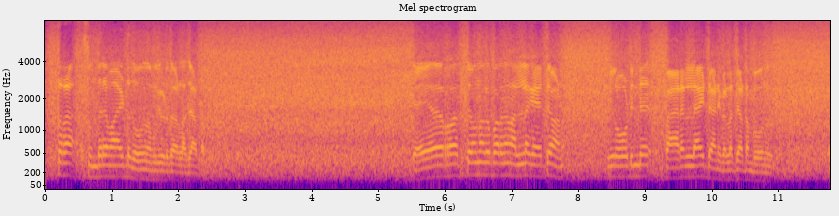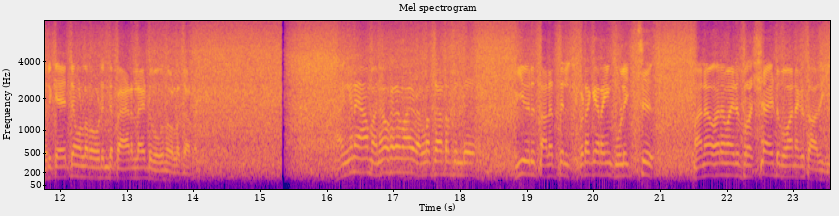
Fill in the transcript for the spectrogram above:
അത്ര സുന്ദരമായിട്ട് തോന്നും നമുക്ക് ഇവിടുത്തെ വെള്ളച്ചാട്ടം. കയററ്റം എന്നൊക്കെ പറഞ്ഞാൽ നല്ല കയറ്റമാണ്. ഈ റോഡിന്റെ പാരലായിട്ടാണ് ഈ വെള്ളച്ചാട്ടം പോകുന്നത്. ഒരു കയറ്റമുള്ള റോഡിന്റെ പാരലായിട്ട് പോകുന്ന വെള്ളച്ചാട്ടം. അങ്ങനെ ആ മനോഹരമായ വെള്ളച്ചാട്ടത്തിന്റെ ഈ ഒരു തലത്തിൽ ഇവിടേക്ക് ഇറങ്ങി കുളിച്ച് മനോഹരമായിട്ട് ഫ്രഷായിട്ട് പോകാനൊക്കെ സാധിക്കും.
